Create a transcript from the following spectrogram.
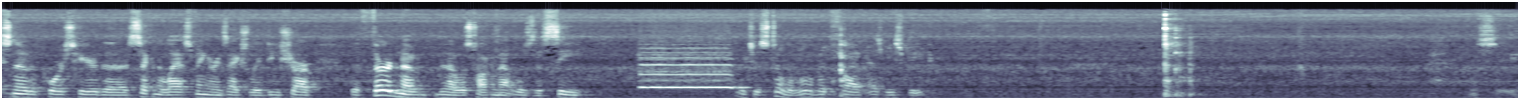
Next note, of course, here, the second to last finger is actually D sharp. The third note that I was talking about was the C, which is still a little bit flat as we speak. Let's see.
